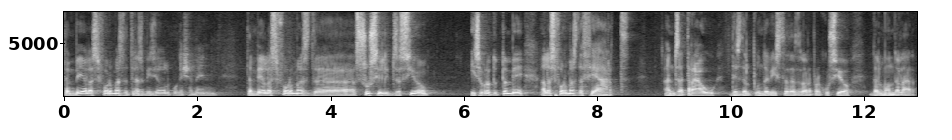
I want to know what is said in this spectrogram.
també a les formes de transmissió del coneixement, també a les formes de socialització i sobretot també a les formes de fer art. Ens atrau des del punt de vista de la repercussió del món de l'art.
